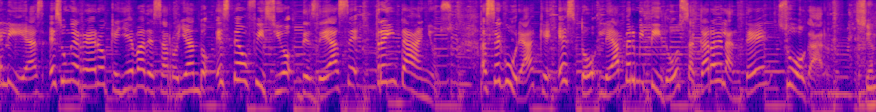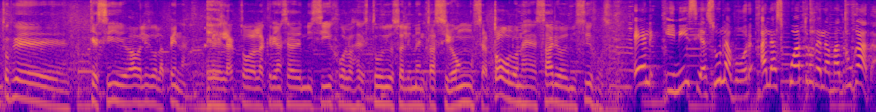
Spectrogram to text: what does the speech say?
Elías es un herrero que lleva desarrollando este oficio desde hace 30 años. Asegura que esto le ha permitido sacar adelante su hogar. Siento que, que sí ha valido la pena. Eh, la- toda la crianza de mis hijos, los estudios, alimentación, o sea, todo lo necesario de mis hijos. Él inicia su labor a las 4 de la madrugada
